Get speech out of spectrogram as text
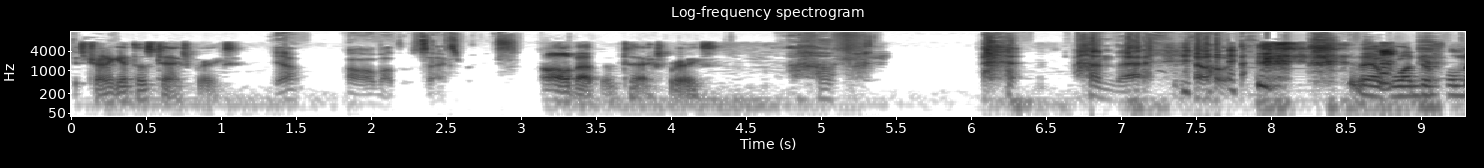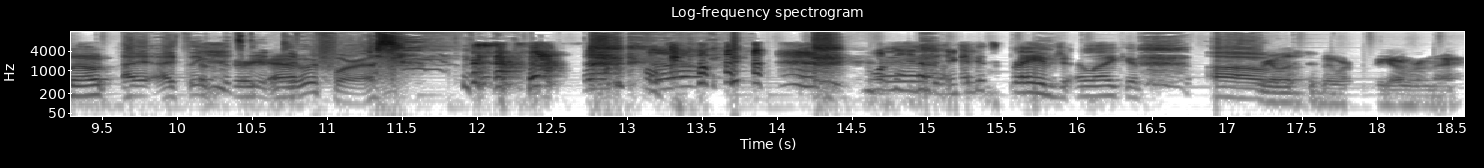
Just trying to get those tax breaks. Yeah. All about those tax breaks. All about them tax breaks. Um, on that note, that wonderful note. I, I think That's that's gonna do it for us. What an and it's strange. I like it. Um, Realistically, where do we go from there?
